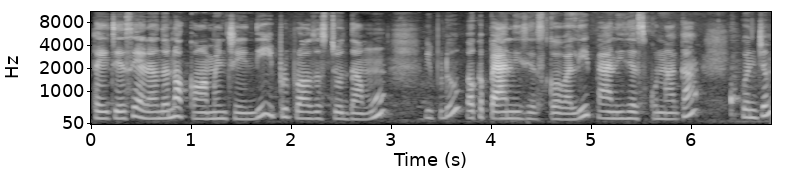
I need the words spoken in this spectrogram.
ట్రై చేసి ఎలా ఉందో నాకు కామెంట్ చేయండి. ఇప్పుడు ప్రాసెస్ చూద్దాము. ఇప్పుడు ఒక ప్యాన్ తీసేసుకోవాలి. ప్యాన్ తీసేసుకున్నాక కొంచెం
